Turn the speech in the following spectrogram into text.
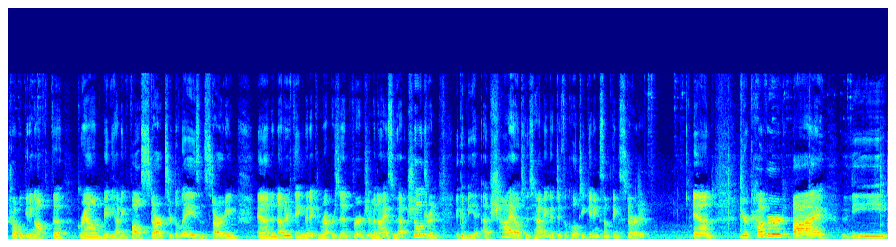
trouble getting off the ground, maybe having false starts or delays in starting. And another thing that it can represent for Geminis who have children, it can be a child who's having a difficulty getting something started and you're covered by the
